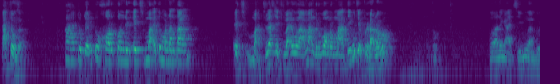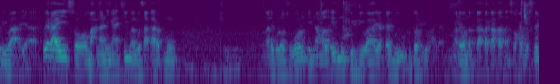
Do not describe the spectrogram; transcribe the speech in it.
kacau nggak? Kacau dan itu horkon lil ijma itu menentang ijma. Jelas ijma ulama angger wong rong mati ku cek berhak nopo? Mulane ngaji nganggo riwayat. Kowe ra iso maknani ngaji nganggo sakarepmu. Mulane kula suwun innamal ilmu riwayat ilmu itu butuh riwayat. Ada wonten kata-kata tentang Sahih Muslim,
